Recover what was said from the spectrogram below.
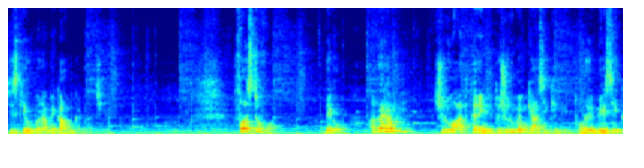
जिसके ऊपर हमें काम करना चाहिए। फ़र्स्ट ऑफ़ ऑल देखो, अगर हम शुरुआत करेंगे तो शुरू में हम क्या सीखेंगे? थोड़े बेसिक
